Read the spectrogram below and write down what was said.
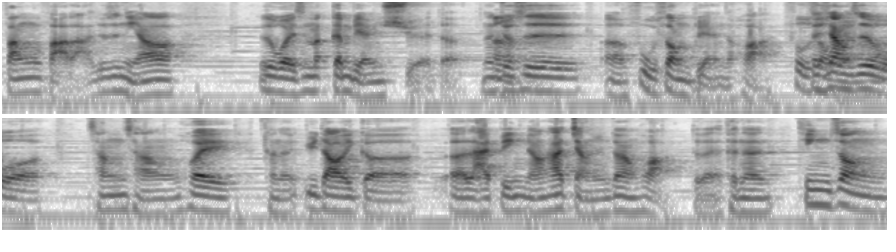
方法啦，就是你要，就是我也是跟别人学的，那就是、呃附送别人的话，附送就像是我常常会可能遇到一个呃来宾，然后他讲一段话，对不对？可能听众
